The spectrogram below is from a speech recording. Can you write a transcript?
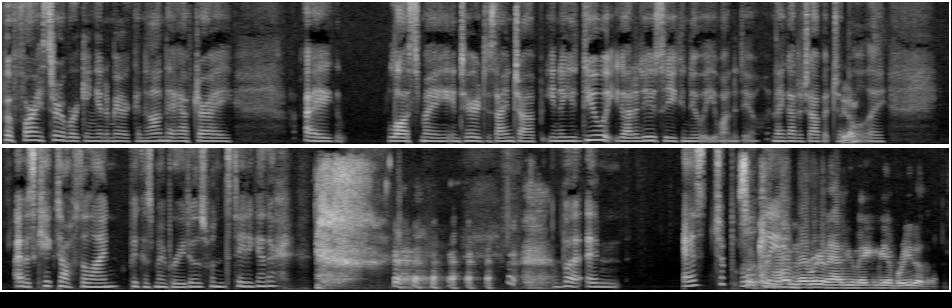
Before I started working at American Honda after I I lost my interior design job, you know, you do what you got to do so you can do what you want to do. And I got a job at Chipotle. Yep. I was kicked off the line because my burritos wouldn't stay together. but um, as Chipotle, so Kim, I'm never going to have you make me a burrito then.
